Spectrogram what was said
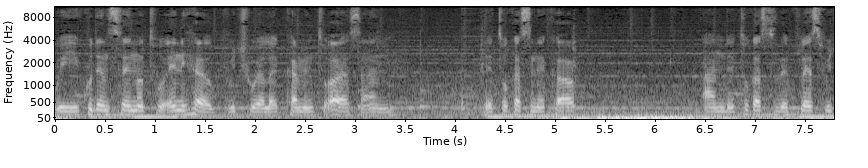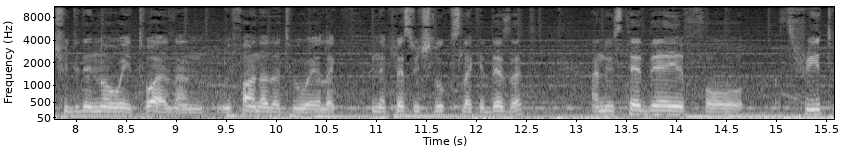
we couldn't say no to any help, which were like coming to us, and they took us in a car, and they took us to the place which we didn't know where it was, and we found out that we were like in a place which looks like a desert, and we stayed there for three to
